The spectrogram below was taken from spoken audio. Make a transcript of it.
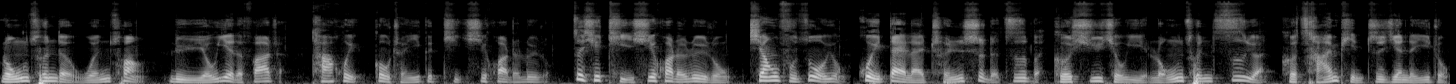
农村的文创旅游业的发展，它会构成一个体系化的内容。这些体系化的内容相互作用，会带来城市的资本和需求与农村资源和产品之间的一种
